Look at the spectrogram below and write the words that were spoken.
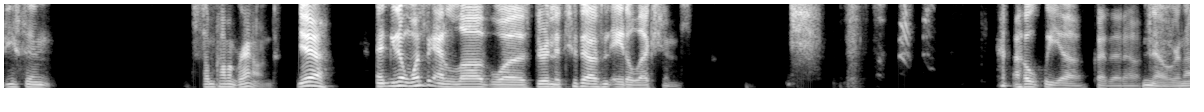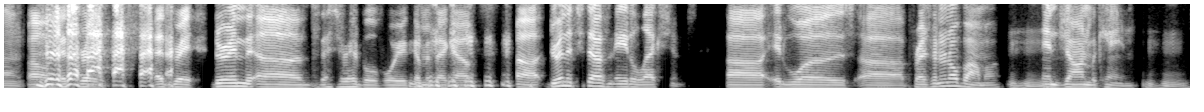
decent some common ground yeah and you know one thing i love was during the 2008 elections i hope we uh cut that out no we're not Oh, that's great. that's great during the uh that's red bull for you coming back out uh during the 2008 elections uh it was uh president obama Mhm, and john mccain mhm.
